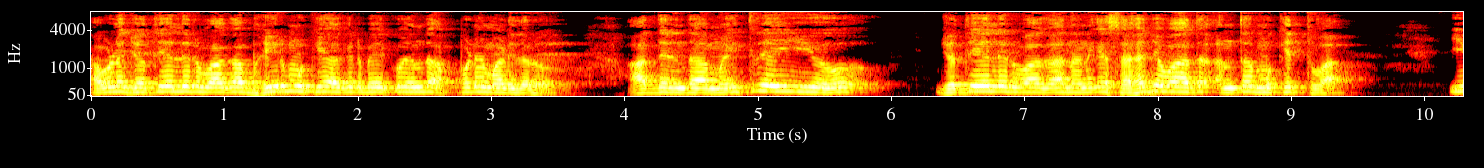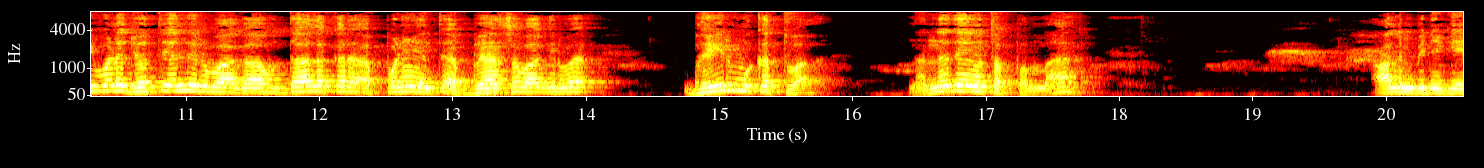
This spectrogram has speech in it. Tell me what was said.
ಅವಳ ಜೊತೆಯಲ್ಲಿರುವಾಗ ಬಹಿರ್ಮುಖಿಯಾಗಿರಬೇಕು ಎಂದು ಅಪ್ಪಣೆ ಮಾಡಿದರು. ಆದ್ದರಿಂದ ಮೈತ್ರೇಯಿಯು ಜೊತೆಯಲ್ಲಿರುವಾಗ ನನಗೆ ಸಹಜವಾದ ಅಂತರ್ಮುಖಿತ್ವ. ಇವಳ ಜೊತೆಯಲ್ಲಿರುವಾಗ ಉದ್ದಾಲಕರ ಅಪ್ಪಣೆಯಂತೆ ಅಭ್ಯಾಸವಾಗಿರುವ ಬಹಿರ್ಮುಖತ್ವ. ನನ್ನದೇನು ತಪ್ಪಮ್ಮ? ಆಲಂಬಿನಿಗೆ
